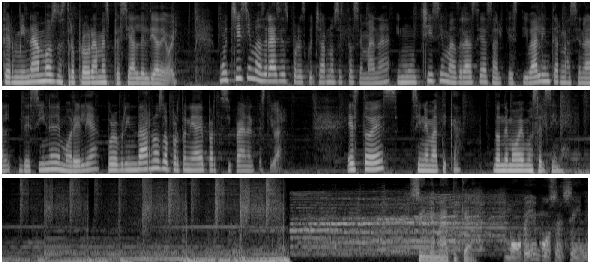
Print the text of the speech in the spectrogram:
terminamos nuestro programa especial del día de hoy. Muchísimas gracias por escucharnos esta semana y muchísimas gracias al Festival Internacional de Cine de Morelia por brindarnos la oportunidad de participar en el festival. Esto es Cinemática, donde movemos el cine. Cinemática. Movemos el cine.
